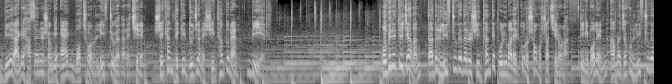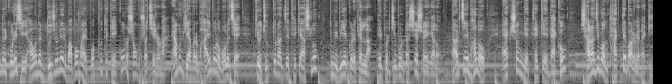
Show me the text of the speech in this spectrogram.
বিয়ের আগে হাসানের সঙ্গে এক বছর লিভ টুগেদারে ছিলেন। সেখান থেকে দুজনে সিদ্ধান্ত নেন বিয়ের। অভিনেত্রী জানান, তাদের লিভ টুগেদারের সিদ্ধান্তে পরিবারের কোনো সমস্যা ছিল না। তিনি বলেন, আমরা যখন লিভ টুগেদার করেছি, আমাদের দুজনের বাবা মায়ের পক্ষ থেকে কোনো সমস্যা ছিল না। এমনকি আমার ভাই বোনও বলেছে, কেউ যুক্তরাজ্যে থেকে আসলো, তুমি বিয়ে করে ফেললা, এরপর জীবনটা শেষ হয়ে গেল। তার চেয়ে ভালো, একসঙ্গে থেকে দেখো, সারা জীবন থাকতে পারবে নাকি?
